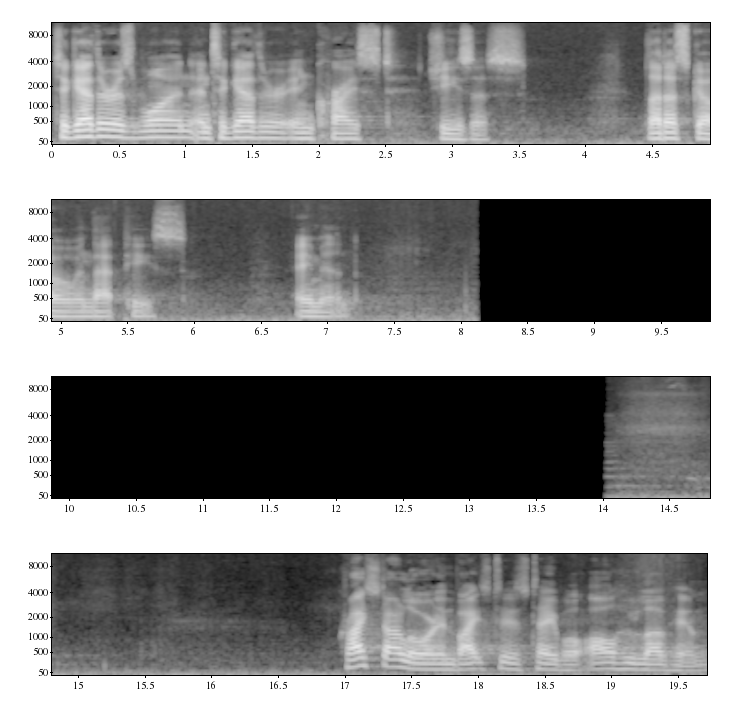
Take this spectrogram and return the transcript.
together as one and together in Christ Jesus. Let us go in that peace. Amen. Christ our Lord invites to his table all who love him,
